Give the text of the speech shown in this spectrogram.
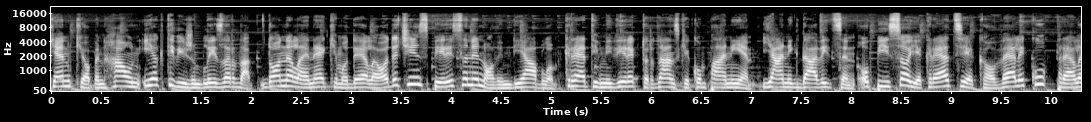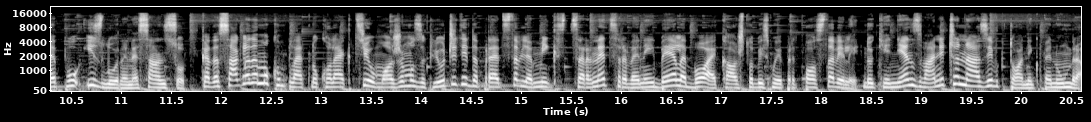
Henke Obenhaun i Activision Blizzarda donela je neke modele odeće inspirisane novim Diablom. Kreativni direktor danske kompanije Janik Davidsen opisao je kreacije kao veliku, prelepu i zlu renesansu. Kada sagledamo kompletnu kolekciju, možemo zaključiti da predstavlja miks crne, crvene i bele boje kao što bismo i pretpostavili, dok je njen zvaničan naziv Tonic Penumbra.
